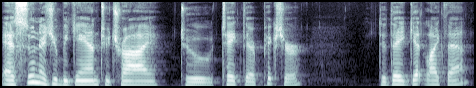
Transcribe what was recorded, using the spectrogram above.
As soon as you began to try to take their picture, did they get like that?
